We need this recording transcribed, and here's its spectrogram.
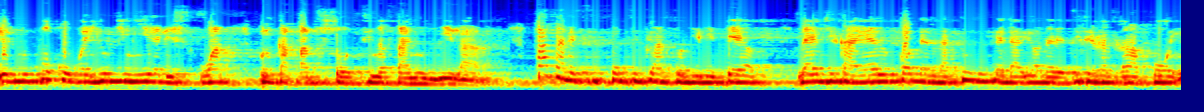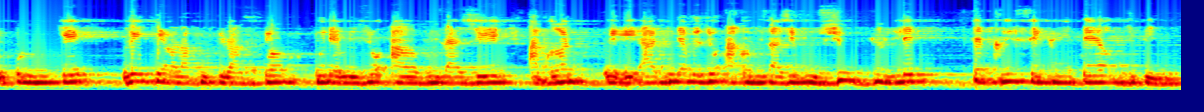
Et nous pouvons une lumière l'espoir pour nous capables de sortir dans sa lignée là. Face à cette situation militaire, la FJKL, comme elle l'a toujours fait d'ailleurs dans les différents rapports économiques, réitère à la population toutes des mesures à envisager, et, des mesures à envisager pour juguler cette crise sécuritaire du pays.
